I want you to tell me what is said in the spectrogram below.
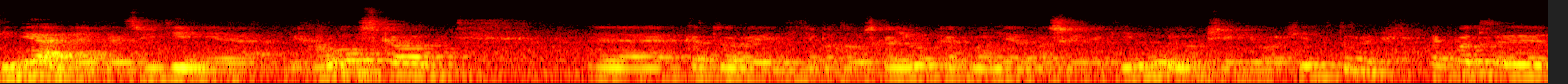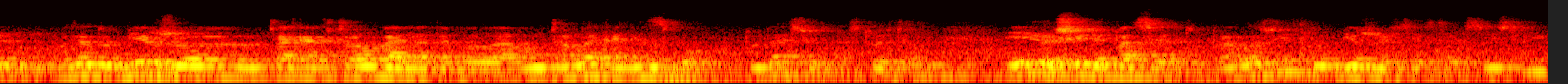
гениальное произведение Михайловского, э, который, я потом скажу, какое у меня отношение к нему и вообще к его архитектуре. Так вот, э, вот эту биржу, так как в трамвай надо было, он трамвай ходил сбоку, туда-сюда, с той стороны. И решили по центру проложить, ну, биржу, естественно, снесли.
